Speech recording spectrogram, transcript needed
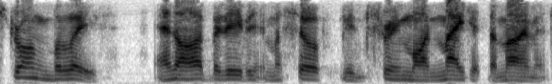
strong belief, and I believe it myself through my mate at the moment.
